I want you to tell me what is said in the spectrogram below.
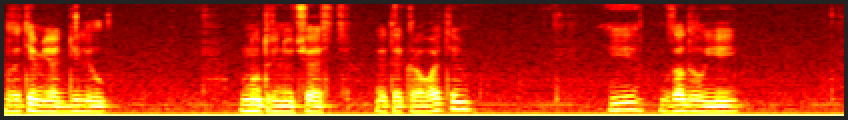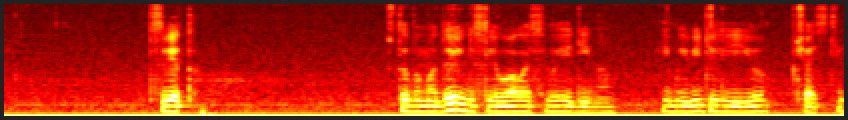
Затем я отделил внутреннюю часть этой кровати и задал ей цвет, чтобы модель не сливалась воедино и мы видели ее части.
